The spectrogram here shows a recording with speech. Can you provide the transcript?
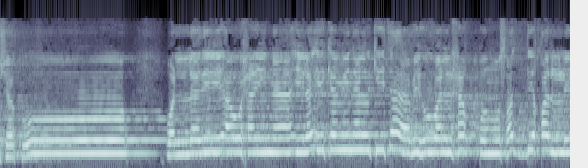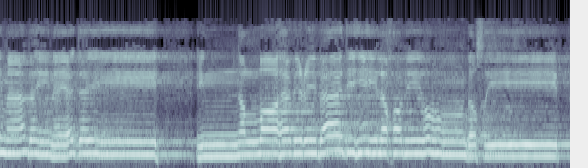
شكور. والذي أوحينا إليك من الكتاب هو الحق مصدقا لما بين يديه. إن الله بعباده لخبير بصير.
